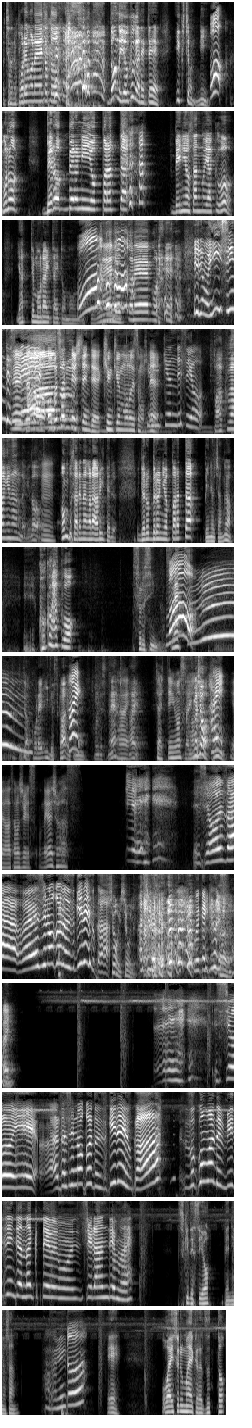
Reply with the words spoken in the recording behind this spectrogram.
ちょっとねこれもねちょっと どんどん欲が出てイクチョンにお！このベロベロに酔っ払った ベニオさんの役をやってもらいたいと思うんですよね。ちょっとね、これ。えでもいいシーンですね。ねなんかおぶさってる時点でキュンキュンものですもんキュンねキュンですよ。爆上げなんだけど、うん。おんぶされながら歩いてるベロベロに酔っ払ったベニオちゃんが、えー告白をするシーンなんですわね。おじゃあこれいいですか、はい。えっとね、これですね。はい。はい。じゃあ行ってみますか。じゃあ行きましょう。はい。いやー楽しみです。お願いします。翔さん、私のこと好きですか？勝利勝利。あ、すみません。もう一回いきます。うんはい。えー、しょい、私のこと好きですか？そこまで美人じゃなくても知らんでも。好きですよベニオさん。ほんとええお会いする前からずっと。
